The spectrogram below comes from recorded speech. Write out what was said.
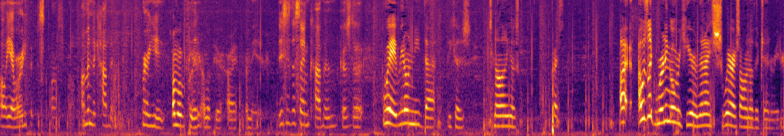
Oh yeah, we already picked this up. I'm in the cabin. Where are you? I'm up here. I'm up here. All right, I made it. This is the same cabin because the Wait, we don't need that because it's not letting us press. I I was like running over here and then I swear I saw another generator.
